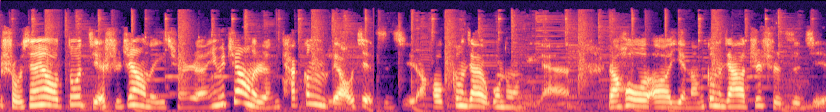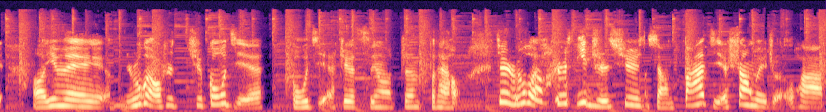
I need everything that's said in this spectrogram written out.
首先要多结识这样的一群人，因为这样的人他更了解自己，然后更加有共同语言。然后呃也能更加的支持自己，呃因为如果要是去勾结勾结这个词用的真不太好，就是如果要是一直去想巴结上位者的话，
